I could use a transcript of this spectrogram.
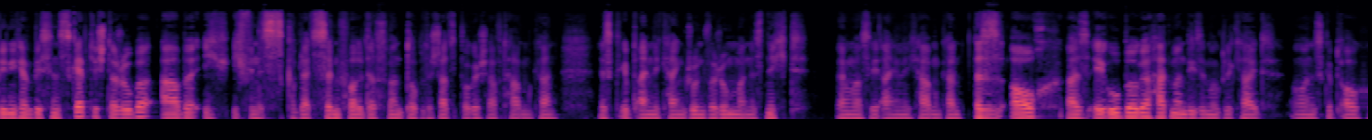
bin ich ein bisschen skeptisch darüber, aber ich, ich finde es komplett sinnvoll, dass man doppelte Staatsbürgerschaft haben kann. Es gibt eigentlich keinen Grund, warum man es nicht was sie eigentlich haben kann. Das ist auch, als EU-Bürger hat man diese Möglichkeit. Und es gibt auch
